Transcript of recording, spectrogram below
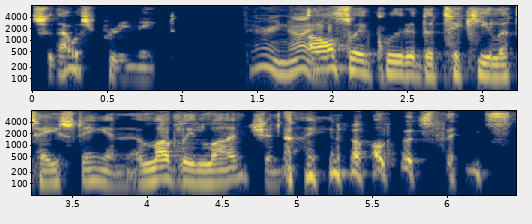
So that was pretty neat. Very nice. I also included the tequila tasting and a lovely lunch and you know all those things.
